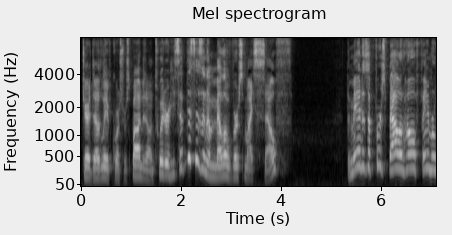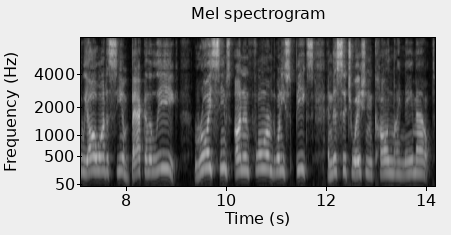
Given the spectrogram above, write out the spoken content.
Jared Dudley, of course, responded on Twitter. He said, This isn't a Melo versus myself. The man is a first ballot Hall of Famer. We all want to see him back in the league. Roy seems uninformed when he speaks, and this situation calling my name out.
